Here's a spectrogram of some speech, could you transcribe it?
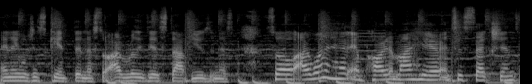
and it was just getting thinner. So I really did stop using this. So I went ahead and parted my hair into sections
